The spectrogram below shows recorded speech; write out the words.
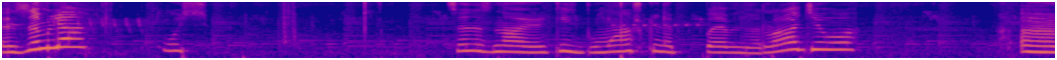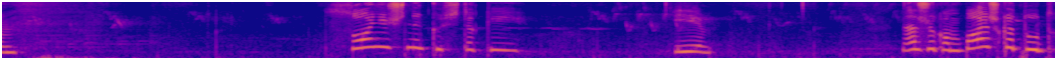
Е, Земля. Ось. Це не знаю, якісь бумажки, напевно, радіо. Е, сонячник ось такий. І наша компашка тут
